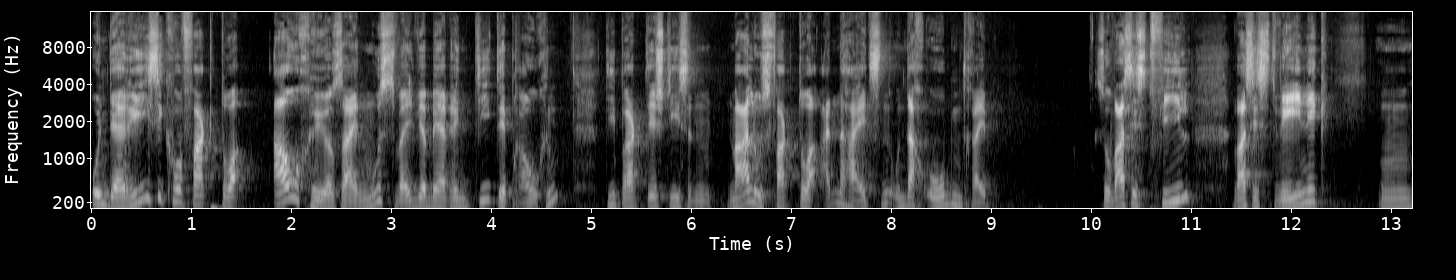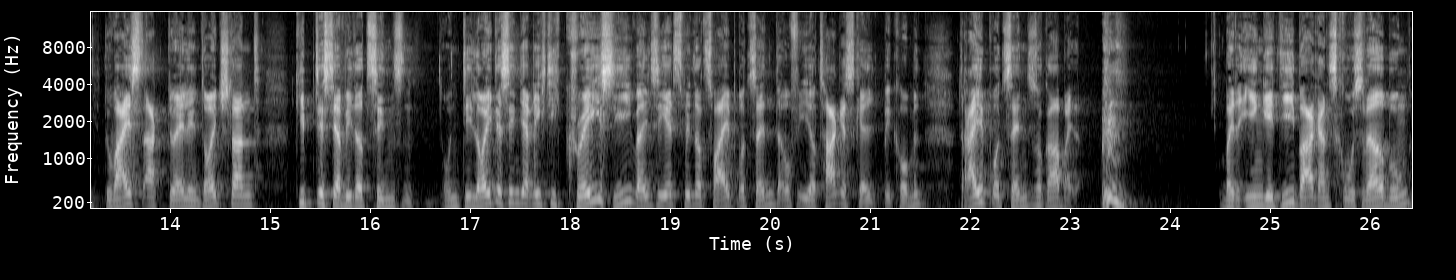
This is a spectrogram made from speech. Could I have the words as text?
Und der Risikofaktor auch höher sein muss, weil wir mehr Rendite brauchen, die praktisch diesen Malusfaktor anheizen und nach oben treiben. So, was ist viel, was ist wenig? Hm, du weißt, aktuell in Deutschland gibt es ja wieder Zinsen. Und die Leute sind ja richtig crazy, weil sie jetzt wieder 2% auf ihr Tagesgeld bekommen. 3% sogar bei, bei der ING DIBA, ganz groß Werbung.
